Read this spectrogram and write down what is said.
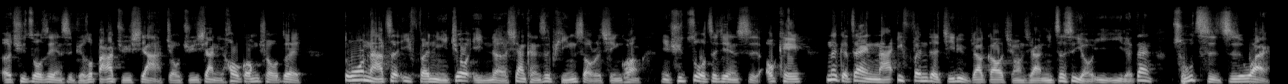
而去做这件事，比如说八局下、九局下，你后攻球队多拿这一分你就赢了，现在可能是平手的情况，你去做这件事，OK，那个在拿一分的几率比较高的情况下，你这是有意义的，但除此之外。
